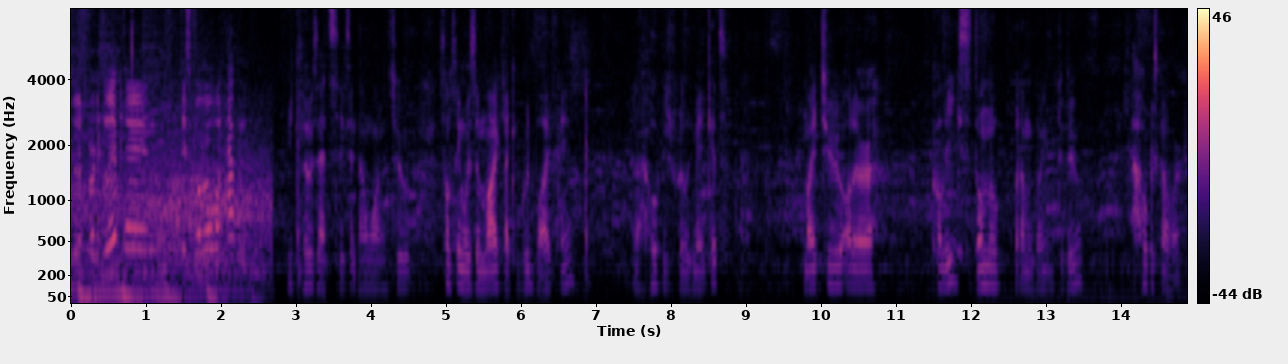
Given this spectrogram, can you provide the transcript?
to the further clip, and discover what happened. We close at 6 and I wanted to something with the mic, like a goodbye thing. And I hope it really make it. My two other colleagues don't know what I'm going to do. I hope it's gonna work.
